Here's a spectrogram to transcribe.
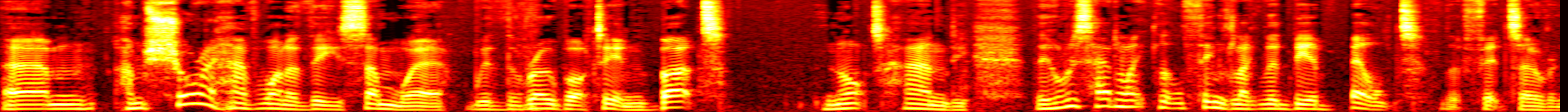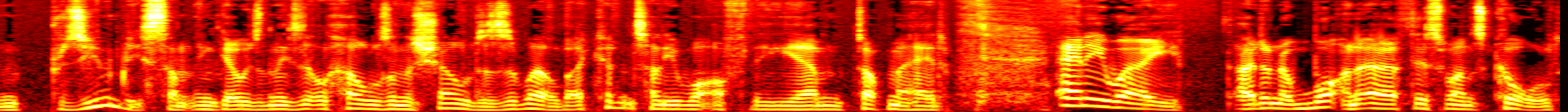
Um, I'm sure I have one of these somewhere with the robot in, but not handy. They always had like little things like there'd be a belt that fits over, and presumably something goes in these little holes on the shoulders as well. But I couldn't tell you what off the um, top of my head. Anyway, I don't know what on earth this one's called.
